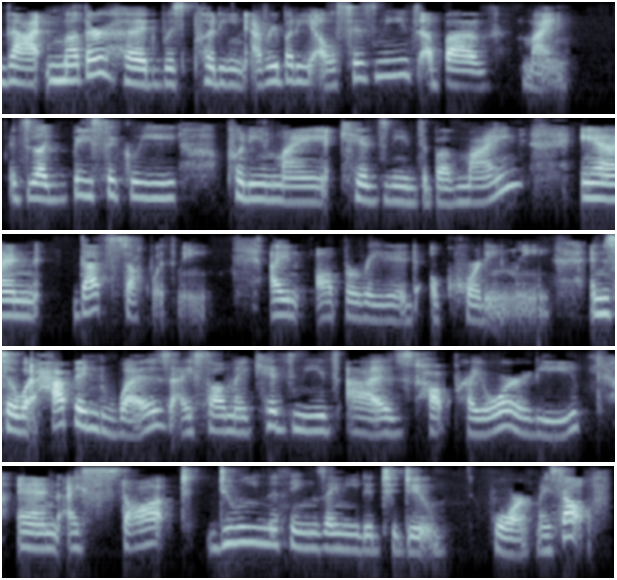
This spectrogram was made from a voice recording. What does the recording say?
that motherhood was putting everybody else's needs above mine. It's like basically putting my kids' needs above mine. And that stuck with me. I operated accordingly. And so what happened was I saw my kids' needs as top priority and I stopped doing the things I needed to do for myself.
